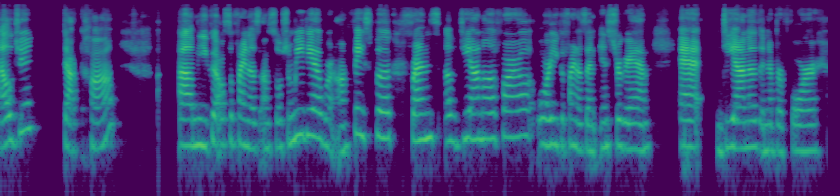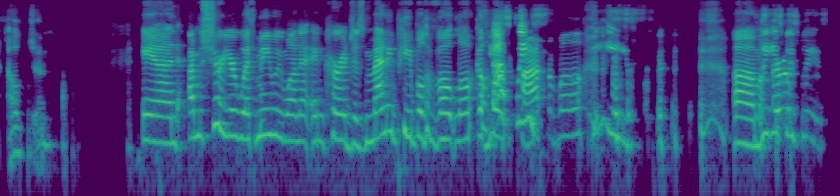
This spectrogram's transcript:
Elgin.com. Um, you can also find us on social media. We're on Facebook, Friends of Diana Alfaro, or you can find us on Instagram at Diana, the number four, Elgin. And I'm sure you're with me. We want to encourage as many people to vote local yes, as please. possible. Please. um, please, early, please, please.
